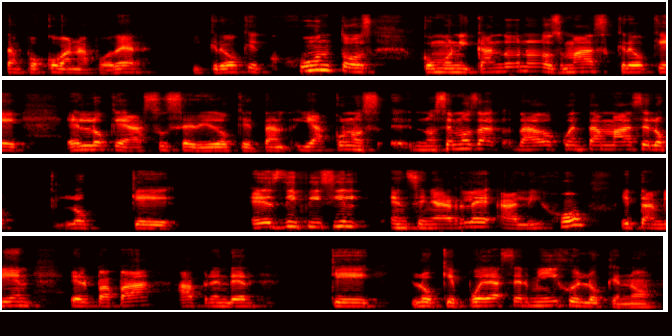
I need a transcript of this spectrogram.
tampoco van a poder. Y creo que juntos, comunicándonos más, creo que es lo que ha sucedido, que ya nos hemos dado cuenta más de lo, que es difícil enseñarle al hijo y también el papá aprender que lo que puede hacer mi hijo y lo que no.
